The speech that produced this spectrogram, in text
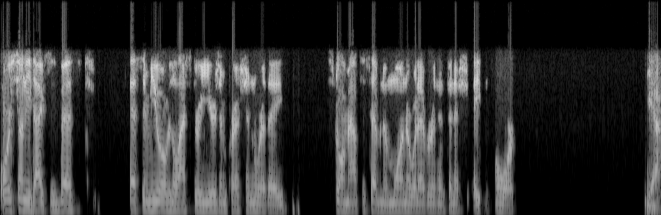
Or Sonny Dykes' best SMU over the last three years impression, where they storm out to seven and one or whatever, and then finish eight and four. Yeah.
